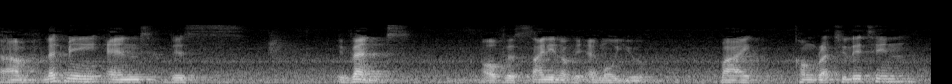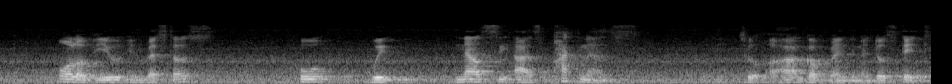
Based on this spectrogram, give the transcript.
Um, let me end this event of the signing of the MOU by congratulating all of you investors who we now see as partners to our government in Edo State.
